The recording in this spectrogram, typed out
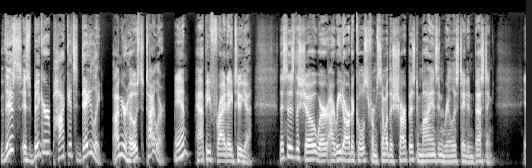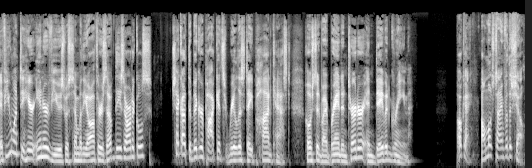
This is Bigger Pockets Daily. I'm your host, Tyler, and happy Friday to you. This is the show where I read articles from some of the sharpest minds in real estate investing. If you want to hear interviews with some of the authors of these articles, check out the Bigger Pockets Real Estate Podcast, hosted by Brandon Turner and David Greene. Okay, almost time for the show.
